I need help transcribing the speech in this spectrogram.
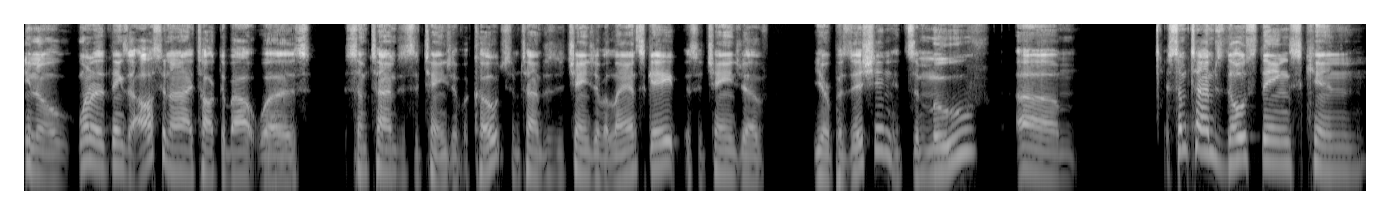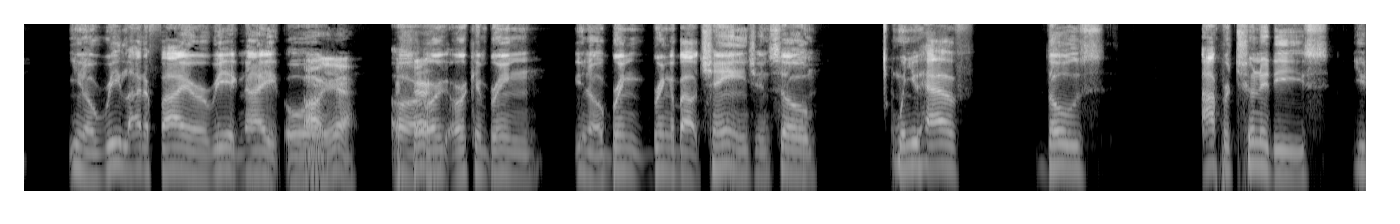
you know one of the things that Austin and I talked about was sometimes it's a change of a coach, sometimes it's a change of a landscape, it's a change of your position, it's a move. Um, sometimes those things can you know relight a fire, or reignite, or oh yeah, or, sure. or or can bring you know bring bring about change, and so when you have those opportunities, you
